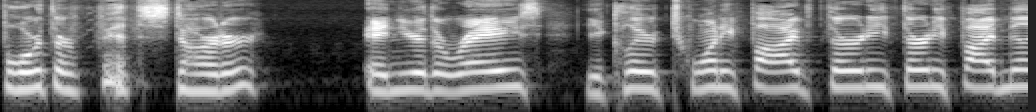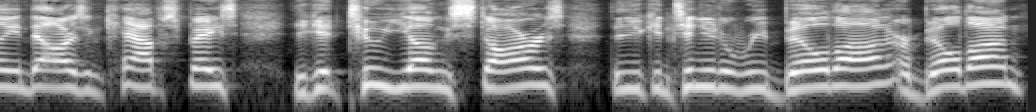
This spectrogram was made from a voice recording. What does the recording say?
fourth or fifth starter and you're the Rays, you clear 25, 30, 35 million dollars in cap space. You get two young stars that you continue to rebuild on or build on.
